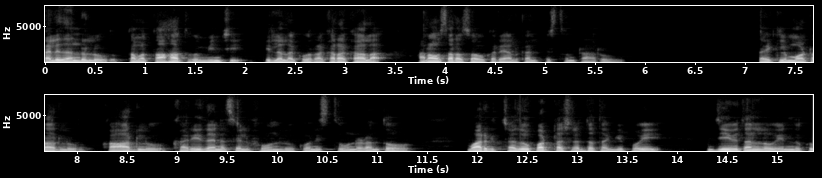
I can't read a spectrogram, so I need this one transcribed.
తల్లిదండ్రులు తమ తాహతుకు మించి పిల్లలకు రకరకాల అనవసర సౌకర్యాలు కల్పిస్తుంటారు. సైకిల్ మోటార్లు కార్లు ఖరీదైన సెల్ ఫోన్లు కొనిస్తూ ఉండడంతో వారికి చదువు పట్ల శ్రద్ధ తగ్గిపోయి జీవితంలో ఎందుకు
